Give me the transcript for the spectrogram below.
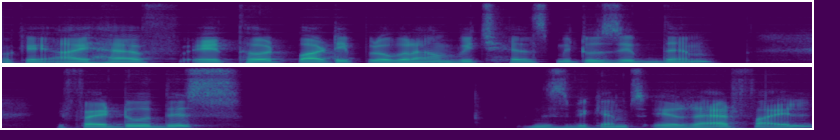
Okay i have a third party program which helps me to zip them. If i do this this becomes a rar file.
